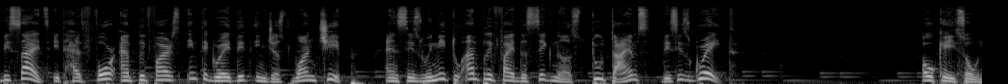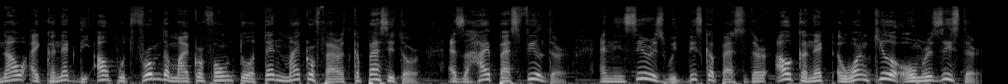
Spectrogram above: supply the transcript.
Besides, it has 4 amplifiers integrated in just one chip, and since we need to amplify the signals 2 times, this is great. Ok, so now I connect the output from the microphone to a 10 microfarad capacitor as a high pass filter and in series with this capacitor I'll connect a 1 kilo ohm resistor.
